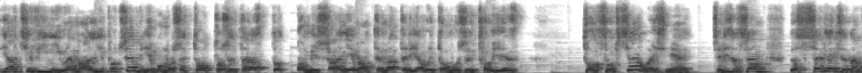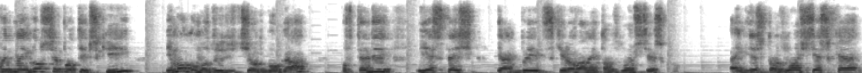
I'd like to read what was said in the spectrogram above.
ja Cię winiłem, ale niepotrzebnie, bo może to, to że teraz to, to mieszanie, mam te materiały, to może to jest to, co chciałeś, nie? Czyli zacząłem dostrzegać, że nawet najgorsze potyczki nie mogą odwrócić Cię od Boga, bo wtedy jesteś jakby skierowany tą złą ścieżką. A jak idziesz tą złą ścieżkę,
